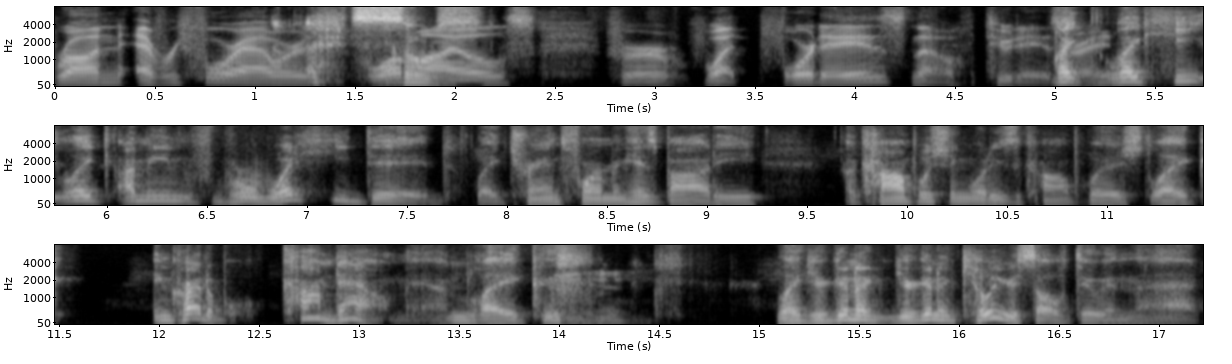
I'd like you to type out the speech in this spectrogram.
run every four hours, It's four so s- miles for what, four days? No, two days, like right? like he like i mean for what he did like transforming his body accomplishing what he's accomplished like incredible calm down man like Mhm. like you're gonna you're gonna kill yourself doing that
